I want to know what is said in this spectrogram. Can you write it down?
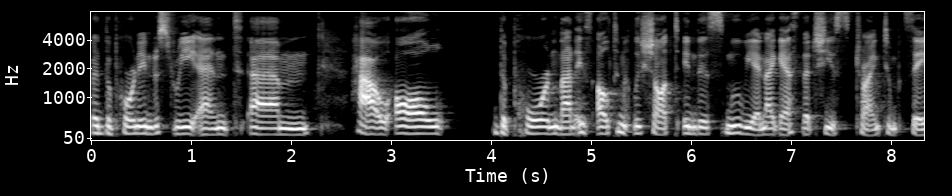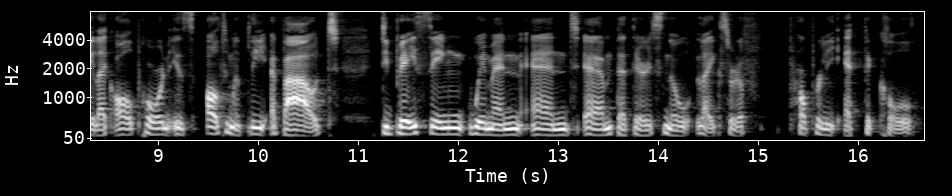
the porn industry and um, how all the porn that is ultimately shot in this movie, and I guess that she's trying to say like all porn is ultimately about debasing women and um, that there is no like sort of properly ethical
